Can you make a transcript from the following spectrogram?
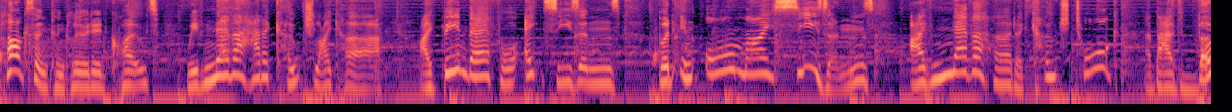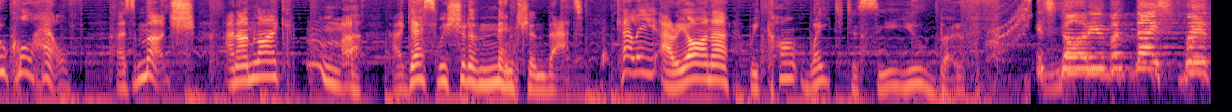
Clarkson concluded, quote, We've never had a coach like her. I've been there for eight seasons, but in all my seasons, I've never heard a coach talk about vocal health as much. And I'm like, hmm, I guess we should have mentioned that. Kelly, Ariana, we can't wait to see you both. It's naughty but nice with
